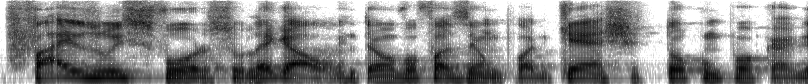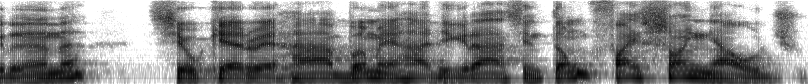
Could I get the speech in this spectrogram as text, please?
faz o esforço, legal, então eu vou fazer um podcast, estou com pouca grana, se eu quero errar, vamos errar de graça, então faz só em áudio.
